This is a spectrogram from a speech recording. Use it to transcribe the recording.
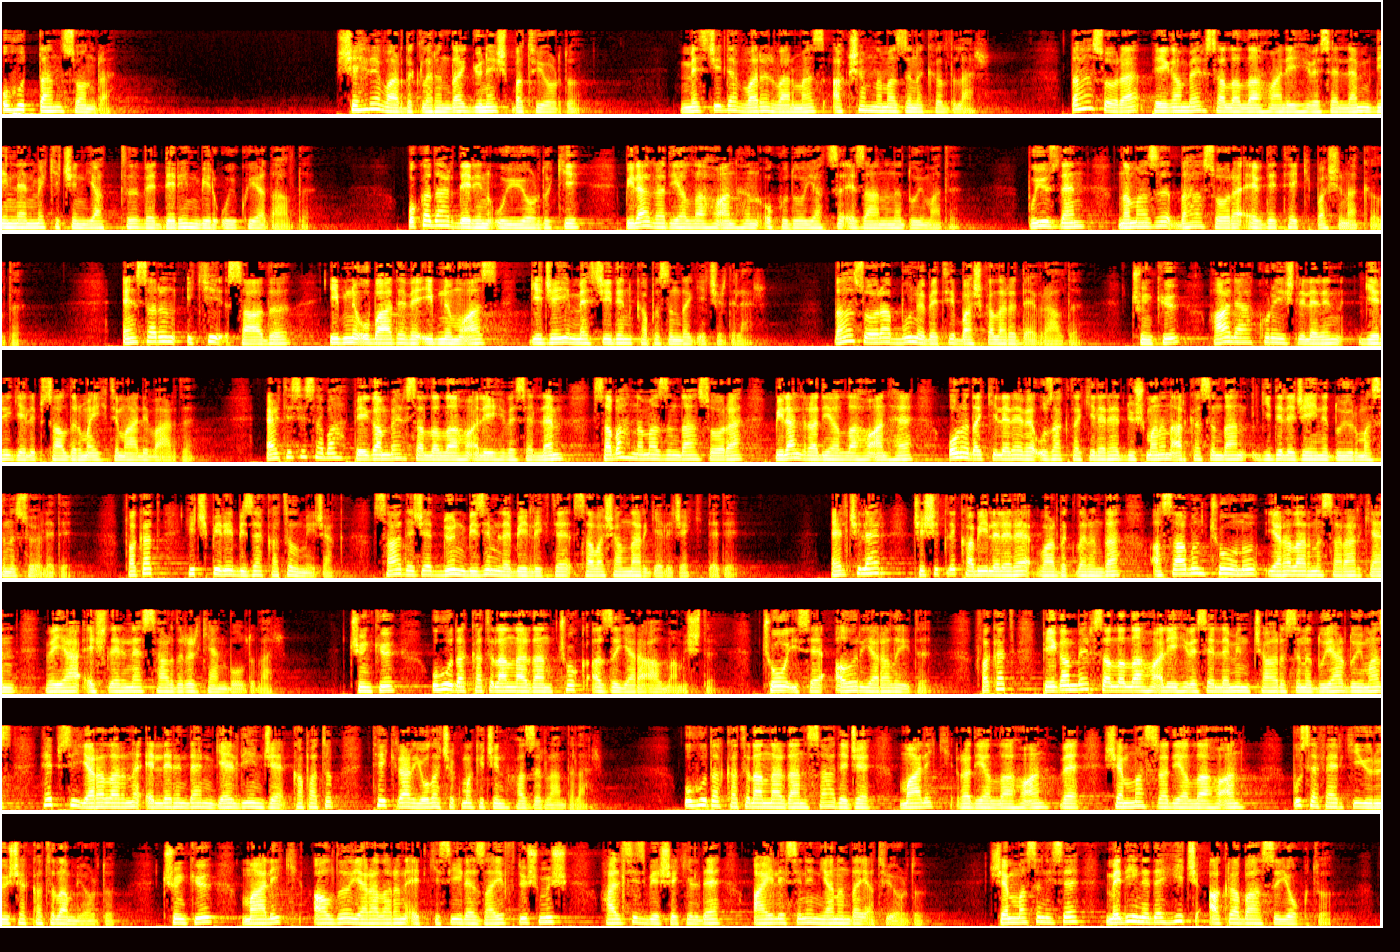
Uhud'dan sonra Şehre vardıklarında güneş batıyordu. Mescide varır varmaz akşam namazını kıldılar. Daha sonra Peygamber sallallahu aleyhi ve sellem dinlenmek için yattı ve derin bir uykuya daldı. O kadar derin uyuyordu ki Bilal radıyallahu anh'ın okuduğu yatsı ezanını duymadı. Bu yüzden namazı daha sonra evde tek başına kıldı. Ensar'ın iki sadı İbni Ubade ve İbni Muaz geceyi mescidin kapısında geçirdiler. Daha sonra bu nöbeti başkaları devraldı. Çünkü hala Kureyşlilerin geri gelip saldırma ihtimali vardı. Ertesi sabah Peygamber sallallahu aleyhi ve sellem sabah namazından sonra Bilal radıyallahu anh'e oradakilere ve uzaktakilere düşmanın arkasından gidileceğini duyurmasını söyledi. Fakat hiçbiri bize katılmayacak. Sadece dün bizimle birlikte savaşanlar gelecek dedi. Elçiler çeşitli kabilelere vardıklarında asabın çoğunu yaralarını sararken veya eşlerine sardırırken buldular. Çünkü Uhud'a katılanlardan çok azı yara almamıştı. Çoğu ise ağır yaralıydı. Fakat Peygamber sallallahu aleyhi ve sellemin çağrısını duyar duymaz hepsi yaralarını ellerinden geldiğince kapatıp tekrar yola çıkmak için hazırlandılar. Uhud'a katılanlardan sadece Malik radıyallahu an ve Şemmas radıyallahu an bu seferki yürüyüşe katılamıyordu. Çünkü Malik aldığı yaraların etkisiyle zayıf düşmüş, halsiz bir şekilde ailesinin yanında yatıyordu. Şemmas'ın ise Medine'de hiç akrabası yoktu.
